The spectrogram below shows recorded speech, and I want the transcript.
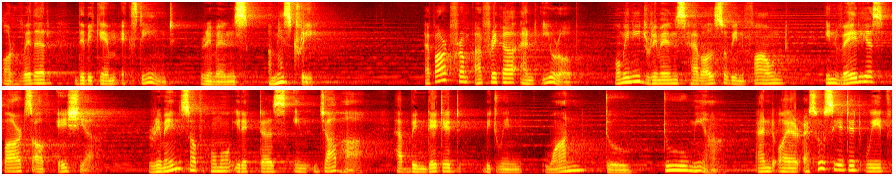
or whether they became extinct remains a mystery. Apart from Africa and Europe, hominid remains have also been found in various parts of Asia. Remains of Homo erectus in Java have been dated between 1 to 2 Mya and were associated with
